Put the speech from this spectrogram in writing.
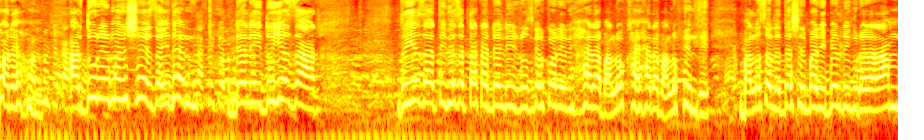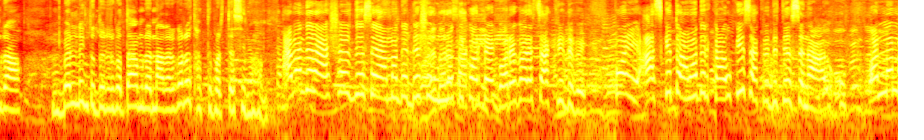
করে এখন। আর দূরের মানুষে যাই দেন, ডেলি দুই হাজার। দুই হাজার, তিন হাজার টাকা ডেলি রোজগার করে হেরা ভালো খায়, হেরা ভালো ফেলতে। ভালো চলে দেশের বাড়ি বিল্ডিং উড়ার আর আমরা বিল্ডিং তো দূরের কথা, আমরা নাড়ার ঘরেও থাকতে পারতেছি না আমাদের আশ্বাস দিয়েছে আমাদের দেশে উন্নতি করবে ঘরে ঘরে চাকরি দেবে। কই আজকে তো আমাদের কাউকেই চাকরি দিতেছে না। অন্যান্য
